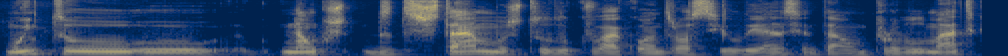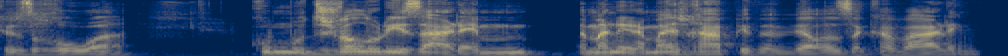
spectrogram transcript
muito. Não detestamos tudo o que vá contra o silêncio, então, problemáticas de rua, como desvalorizar é a maneira mais rápida delas acabarem,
